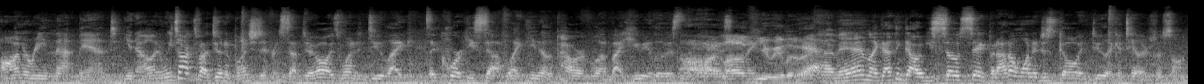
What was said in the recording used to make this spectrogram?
honoring that band, you know? And we talked about doing a bunch of different stuff. Dude. I've always wanted to do like it's like quirky stuff, like you know, The Power of Love by Huey Lewis. and Oh, I love Huey Lewis. Yeah, man. Like I think that would be so sick, but I don't want to just go and do like a Taylor Swift song.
